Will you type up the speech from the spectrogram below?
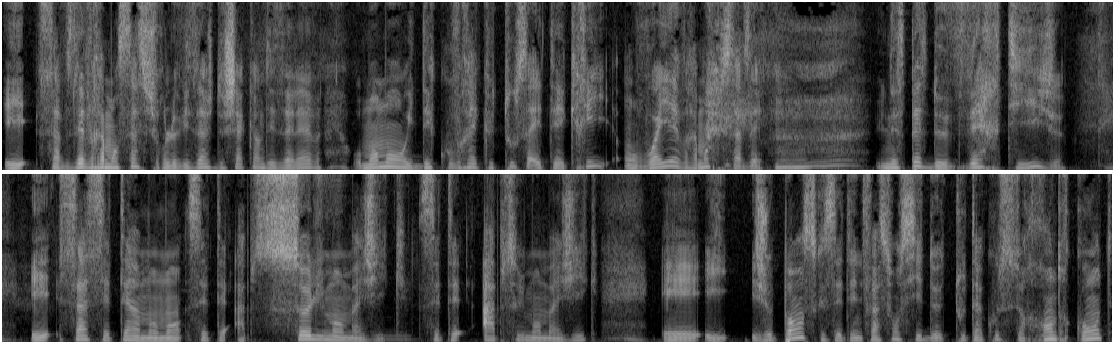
Et ça faisait vraiment ça sur le visage de chacun des élèves. Au moment où ils découvraient que tout ça a été écrit, on voyait vraiment que ça faisait une espèce de vertige. Et ça, c'était un moment, c'était absolument magique. C'était absolument magique. Et, et je pense que c'était une façon aussi de tout à coup se rendre compte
